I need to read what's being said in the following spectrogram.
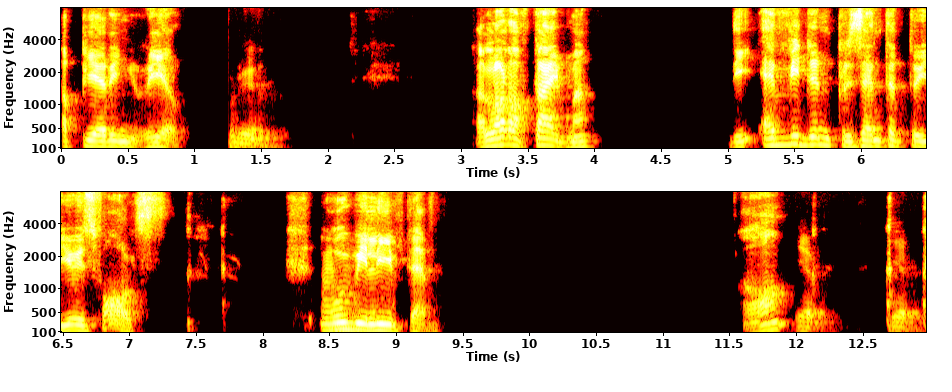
appearing real. Real. A lot of time, huh? the evidence presented to you is false. we believe them. Oh? Yep. Yep.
